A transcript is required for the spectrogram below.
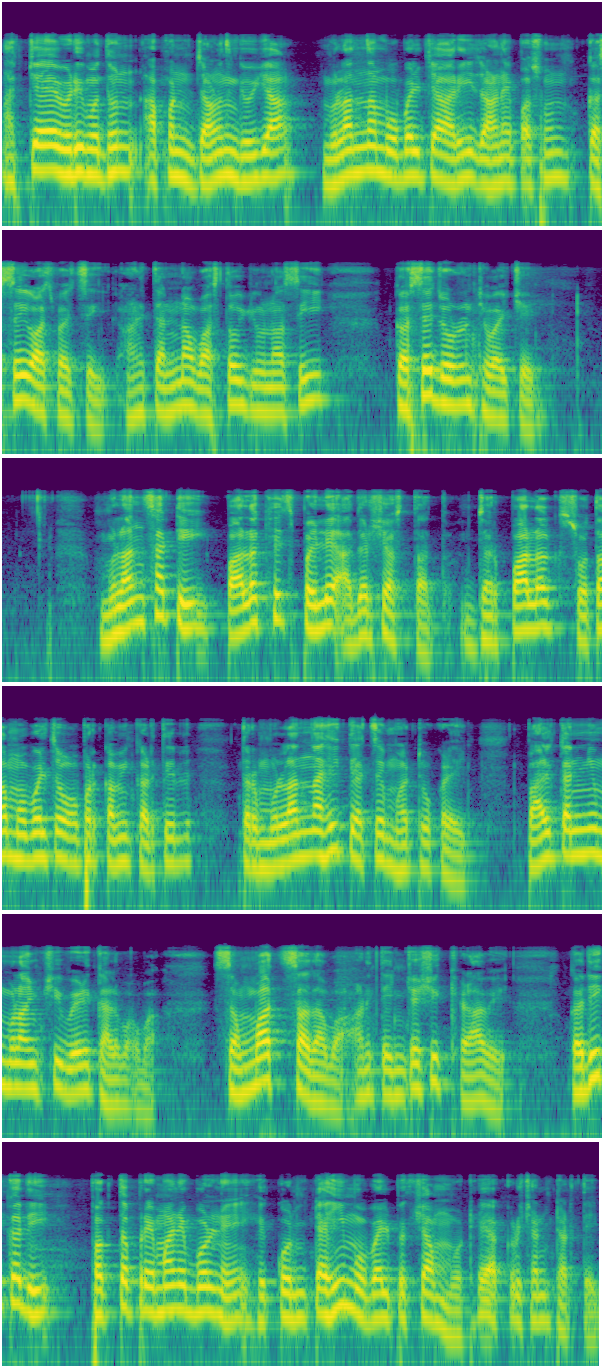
आजच्या या व्हिडिओमधून आपण जाणून घेऊया मुलांना मोबाईलच्या आरी जाण्यापासून कसे वाचवायचे आणि त्यांना वास्तव जीवनाशी कसे जोडून ठेवायचे? मुलांसाठी पालक हेच पहिले आदर्श असतात. जर पालक स्वतः मोबाईलचा वापर कमी करतील तर मुलांनाही त्याचे महत्त्व कळेल. पालकांनी मुलांशी वेळ घालवावा संवाद साधावा आणि त्यांच्याशी खेळावे. कधीकधी फक्त प्रेमाने बोलणे हे कोणत्याही मोबाईलपेक्षा मोठे आकर्षण ठरते.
